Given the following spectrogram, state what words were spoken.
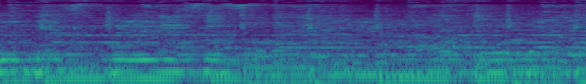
This place is so sorry, I thought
